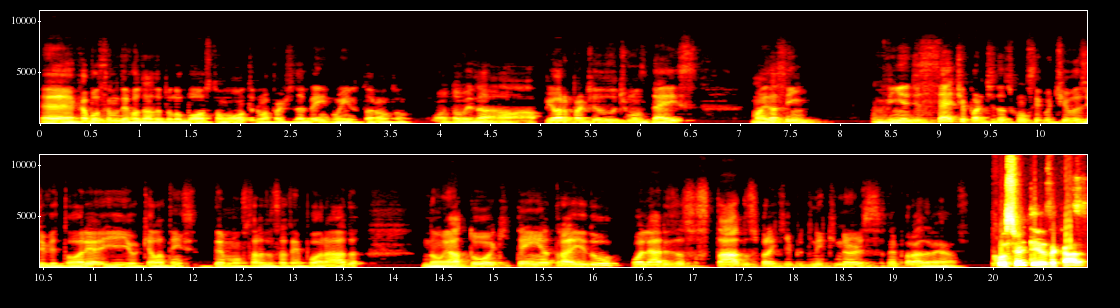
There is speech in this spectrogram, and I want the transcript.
É, acabou sendo derrotado pelo Boston ontem, numa partida bem ruim do Toronto, talvez a, a pior partida dos últimos 10. Mas assim, vinha de sete partidas consecutivas de vitória e o que ela tem demonstrado essa temporada não é à toa que tem atraído olhares assustados para a equipe do Nick Nurse essa temporada, né, Rafa? com certeza, cara.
